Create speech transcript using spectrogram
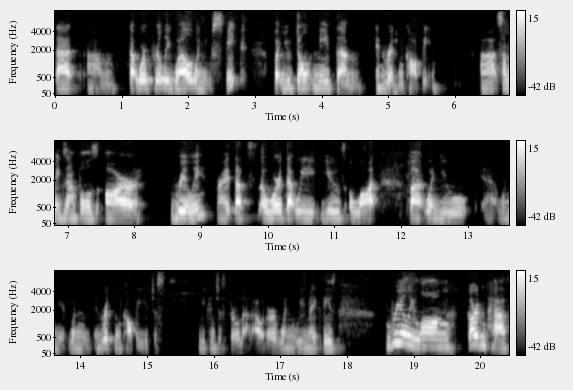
that um, that work really well when you speak, but you don't need them in written copy. Uh, some examples are really, right? That's a word that we use a lot. But when you uh, when you when in written copy, you just you can just throw that out. Or when we make these really long garden path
